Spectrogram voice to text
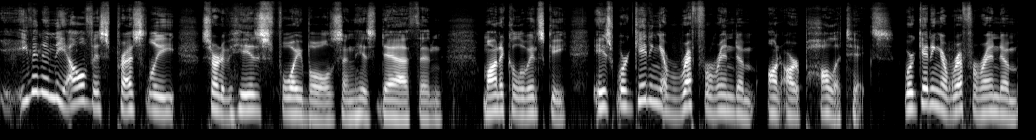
even in the Elvis Presley sort of his foibles and his death and Monica Lewinsky is we're getting a referendum on our politics. We're getting a referendum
